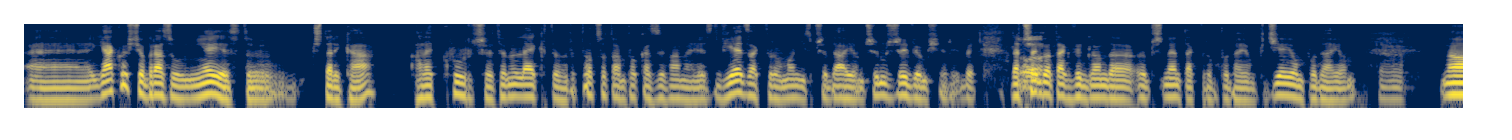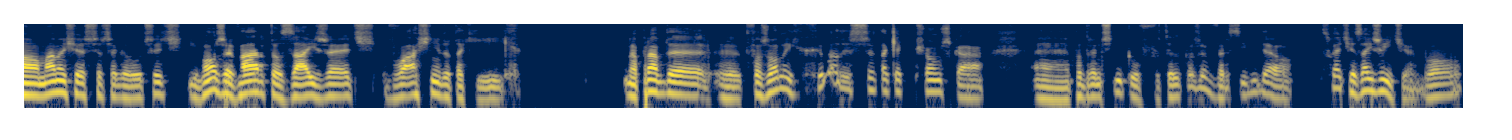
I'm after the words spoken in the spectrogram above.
E, jakość obrazu nie jest 4K, ale kurczę, ten lektor, to co tam pokazywane jest, wiedza, którą oni sprzedają, czym żywią się ryby, dlaczego o. tak wygląda przynęta, którą podają, gdzie ją podają. Tak. No, mamy się jeszcze czego uczyć i może warto zajrzeć właśnie do takich naprawdę tak. e, tworzonych, chyba jeszcze tak jak książka e, podręczników, tylko że w wersji wideo. Słuchajcie, zajrzyjcie, bo,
